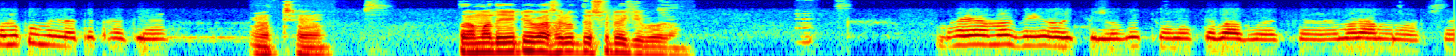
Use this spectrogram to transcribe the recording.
আমি কুমিল্লাতে থাকি। আচ্ছা। তো আমাদের ইউটিউব আসার উদ্দেশ্যটা কি বলেন? ভাই, আমার বিয়ে হয়েছিল, বুঝছেন? একটা বাবু আছে, আমার আম্মু আছে।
